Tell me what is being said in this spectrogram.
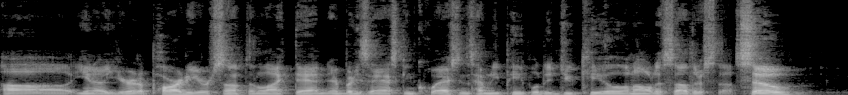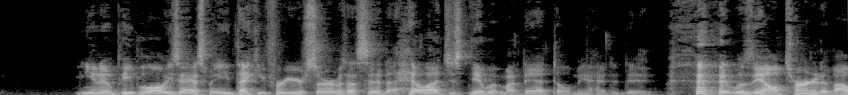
uh, you know you're at a party or something like that, and everybody's asking questions. How many people did you kill, and all this other stuff. So, you know, people always ask me, "Thank you for your service." I said, "Hell, I just did what my dad told me I had to do. it was the alternative. I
